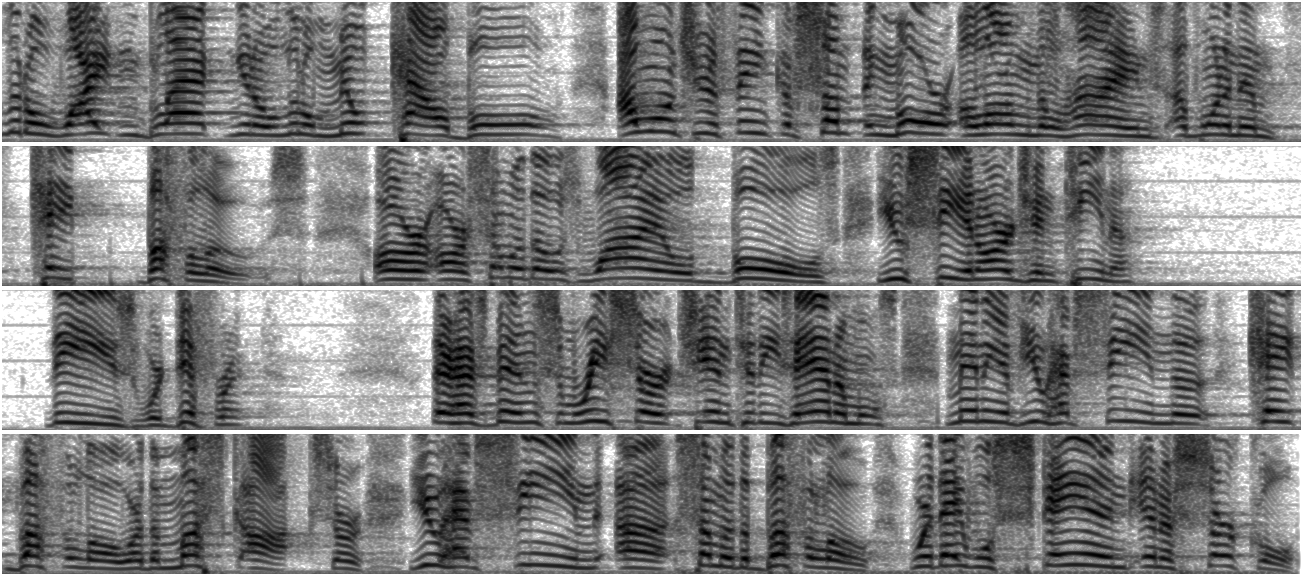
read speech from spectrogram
little white and black, you know, little milk cow bull. I want you to think of something more along the lines of one of them Cape buffaloes or, or some of those wild bulls you see in Argentina. These were different. There has been some research into these animals. Many of you have seen the Cape buffalo or the musk ox, or you have seen uh, some of the buffalo where they will stand in a circle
